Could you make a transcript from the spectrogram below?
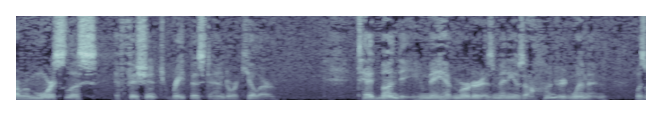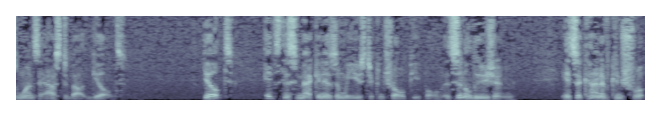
a remorseless, efficient rapist and or killer. Ted Bundy, who may have murdered as many as a hundred women, was once asked about guilt. Guilt, it's this mechanism we use to control people. It's an illusion. It's a kind of control,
